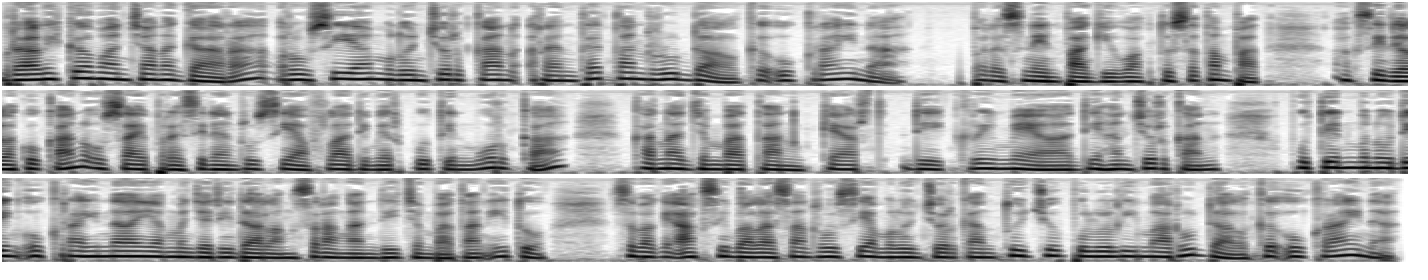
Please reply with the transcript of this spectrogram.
Beralih ke mancanegara, Rusia meluncurkan rentetan rudal ke Ukraina pada Senin pagi waktu setempat. Aksi dilakukan usai Presiden Rusia Vladimir Putin murka karena jembatan Kerch di Crimea dihancurkan. Putin menuding Ukraina yang menjadi dalang serangan di jembatan itu. Sebagai aksi balasan Rusia meluncurkan 75 rudal ke Ukraina.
